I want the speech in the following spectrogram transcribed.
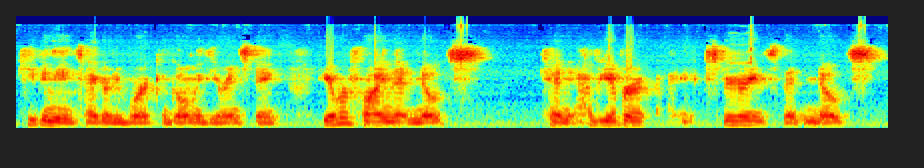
keeping the integrity work and going with your instinct. Do you ever find that notes can? Have you ever experienced that notes,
